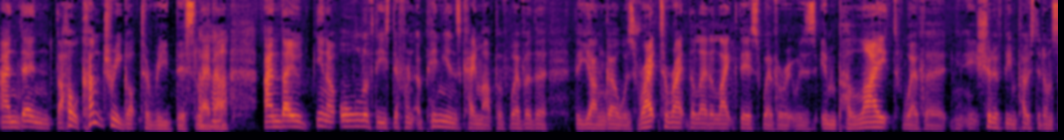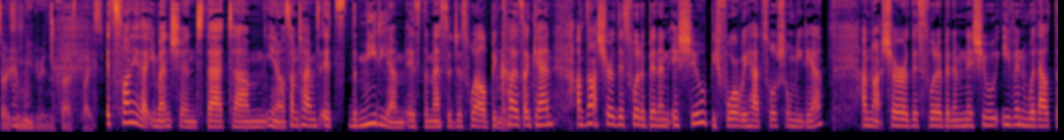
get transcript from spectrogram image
And then the whole country got to read this Uh-huh. And they, you know, all of these different opinions came up of whether the, the young girl was right to write the letter like this, whether it was impolite, whether it should have been posted on social Mm-hmm. media in the first place. It's funny that you mentioned that, um, you know, sometimes it's the medium is the message as well. Because again, I'm not sure this would have been an issue before we had social media. I'm not sure this would have been an issue even without the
